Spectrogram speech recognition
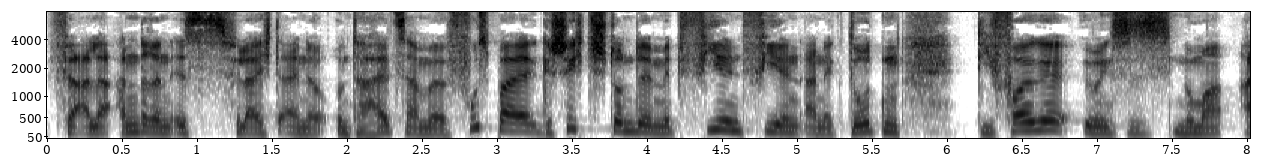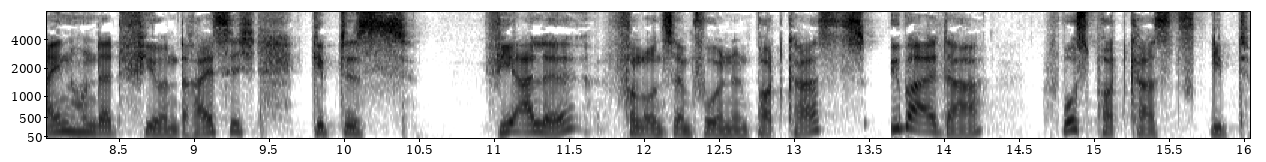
Für alle anderen ist es vielleicht eine unterhaltsame Fußball-Geschichtsstunde mit vielen, vielen Anekdoten. Die Folge, übrigens ist Nummer 134, gibt es wie alle von uns empfohlenen Podcasts überall da, wo es Podcasts gibt.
